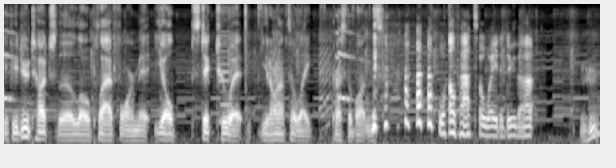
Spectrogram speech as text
If you do touch the low platform, it you'll stick to it. You don't have to like press the buttons. well, that's a way to do that. Mhm.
